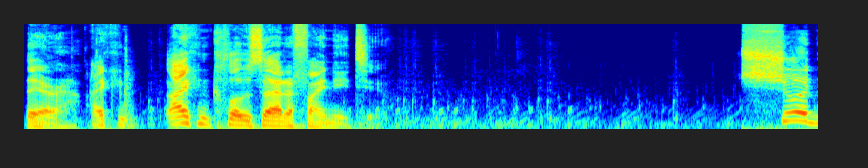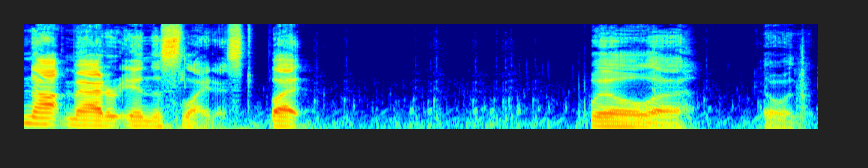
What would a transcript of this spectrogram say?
there. I can I can close that if I need to. Should not matter in the slightest, but we'll uh, go with it.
